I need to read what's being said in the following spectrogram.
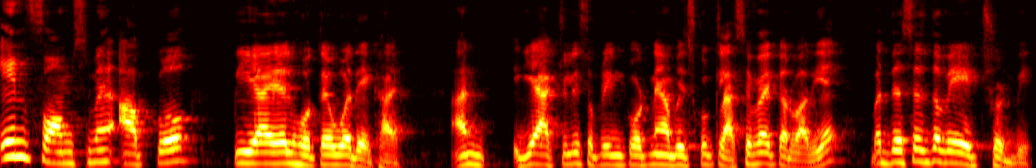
इन फॉर्म्स में आपको पीआईएल होते हुए देखा है। एंड ये एक्चुअली सुप्रीम कोर्ट ने अब इसको क्लासिफाई करवा दिया है but this is the way it should be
